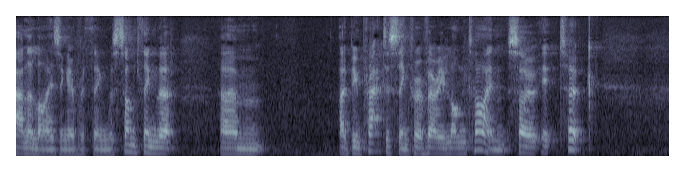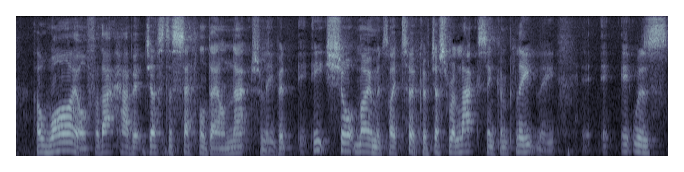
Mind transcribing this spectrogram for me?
analyzing everything was something that um, I'd been practicing for a very long time. So it took a while for that habit just to settle down naturally. But each short moment I took of just relaxing completely, it, it, it was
